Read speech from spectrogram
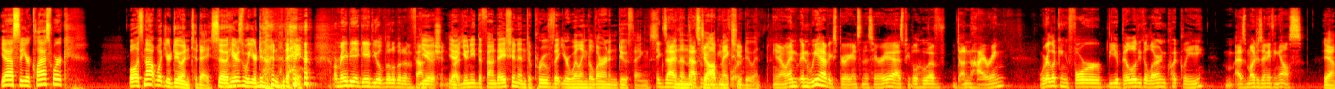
"Yeah, so your classwork well, it's not what you're doing today. So Mm-hmm. here's what you're doing today. Or maybe it gave you a little bit of a You- foundation. yeah, you need the foundation and to prove that you're willing to learn and do things. Exactly, And then that's the what job makes for. you do it. you know and, and we have experience in this area as people who have done hiring we're looking for the ability to learn quickly as much as anything else Yeah.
